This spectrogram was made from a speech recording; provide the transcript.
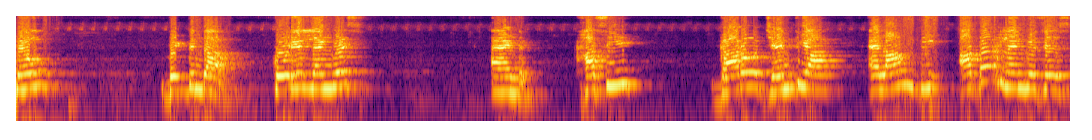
MOU between the Korean language and Khasi, Garo, Jaintia along the other languages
